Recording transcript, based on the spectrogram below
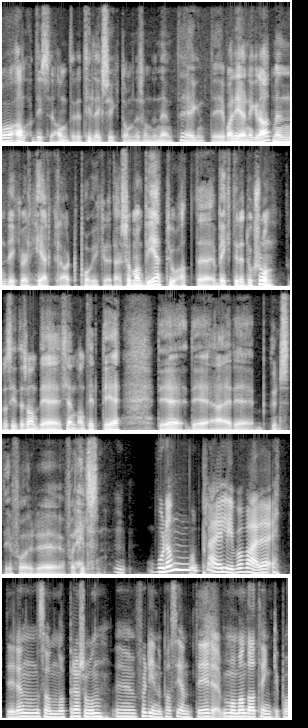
Og alle disse andre tilleggssykdommene som du nevnte, egentlig i varierende grad, men likevel helt klart påvirker dette. Så man vet jo at vektreduksjon for å si det sånn, det kjenner man til. Det, det, det er eh, gunstig for, eh, for helsen. Hvordan pleier livet å være etter en sånn operasjon eh, for dine pasienter? Må man da tenke på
